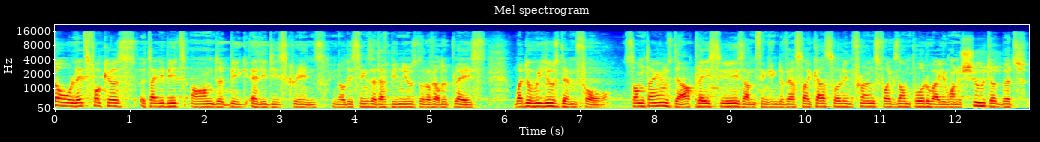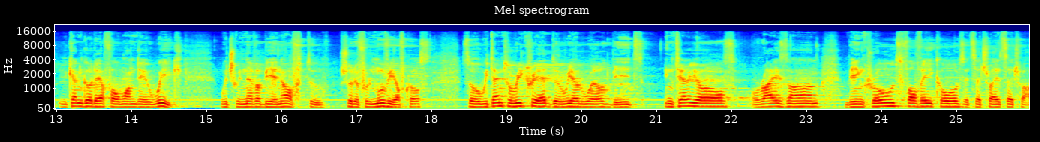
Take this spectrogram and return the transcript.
So let's focus a tiny bit on the big LED screens, you know, these things that have been used all over the place. What do we use them for? Sometimes there are places, I'm thinking the Versailles Castle in France, for example, where you want to shoot, uh, but you can go there for one day a week, which will never be enough to shoot a full movie, of course. So we tend to recreate the real world, be it interiors, horizon, being roads for vehicles, etc., etc.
